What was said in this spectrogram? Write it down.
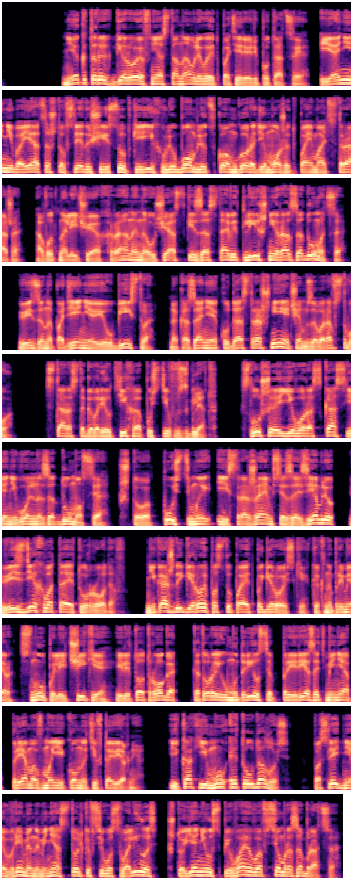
Некоторых героев не останавливает потеря репутации, и они не боятся, что в следующие сутки их в любом людском городе может поймать стража, а вот наличие охраны на участке заставит лишний раз задуматься, ведь за нападение и убийство наказание куда страшнее, чем за воровство. Староста говорил тихо, опустив взгляд. Слушая его рассказ, я невольно задумался, что пусть мы и сражаемся за землю, везде хватает уродов. Не каждый герой поступает по-геройски, как, например, Снуп или Чики, или тот Рога, который умудрился прирезать меня прямо в моей комнате в таверне. И как ему это удалось? Последнее время на меня столько всего свалилось, что я не успеваю во всем разобраться.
